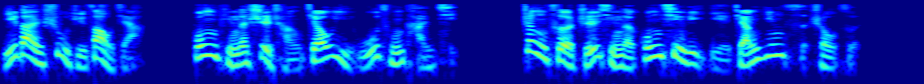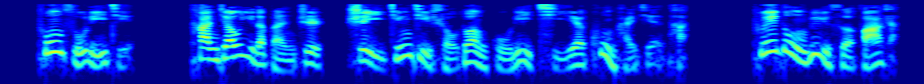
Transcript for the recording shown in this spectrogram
一旦数据造假，公平的市场交易无从谈起，政策执行的公信力也将因此受损。通俗理解，碳交易的本质是以经济手段鼓励企业控排减碳，推动绿色发展。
